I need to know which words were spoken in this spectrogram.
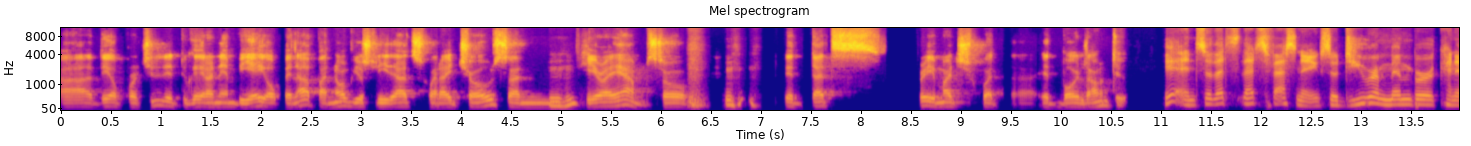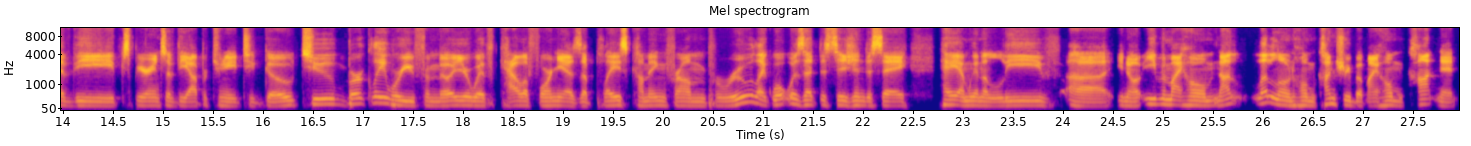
uh, the opportunity to get an MBA opened up, and obviously that's what I chose, and mm-hmm. here I am. So it, that's pretty much what uh, it boiled down to. Yeah, and so that's that's fascinating. So, do you remember kind of the experience of the opportunity to go to Berkeley? Were you familiar with California as a place coming from Peru? Like, what was that decision to say, "Hey, I'm going to leave, uh, you know, even my home, not let alone home country, but my home continent,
